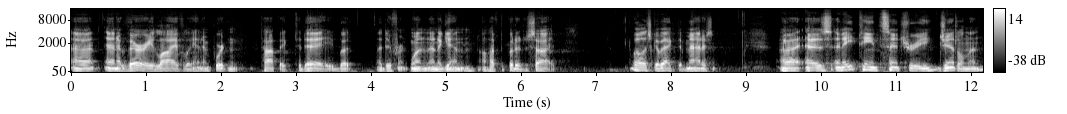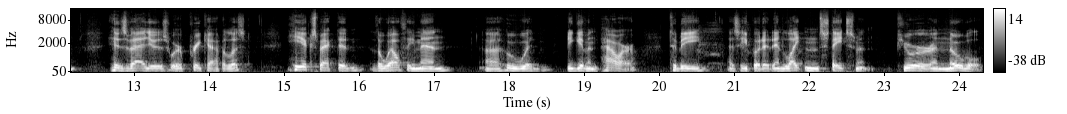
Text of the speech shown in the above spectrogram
uh, and a very lively and important topic today, but a different one. And again, I'll have to put it aside. Well, let's go back to Madison. Uh, as an 18th century gentleman, his values were pre capitalist he expected the wealthy men uh, who would be given power to be, as he put it, enlightened statesmen, pure and noble,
